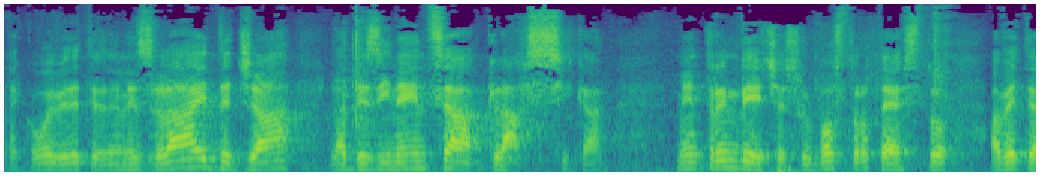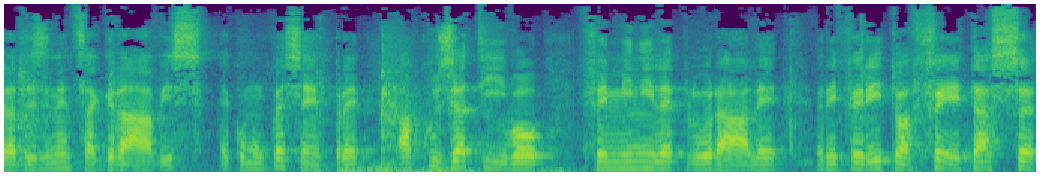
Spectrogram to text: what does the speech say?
Ecco, voi vedete nelle slide già la desinenza classica mentre invece sul vostro testo avete la desinenza gravis, è comunque sempre accusativo femminile plurale riferito a fetas,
